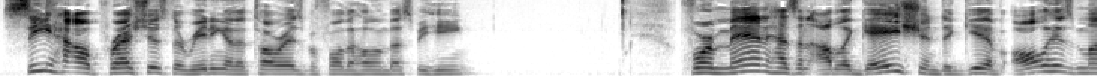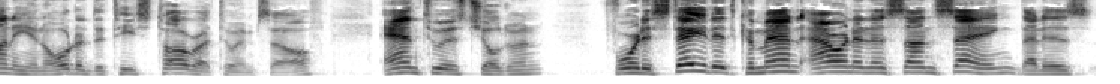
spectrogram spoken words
See how precious the reading of the Torah is before the Holy and Blessed be He? For man has an obligation to give all his money in order to teach Torah to himself and to his children. For it is stated, command Aaron and his sons, saying, that is,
